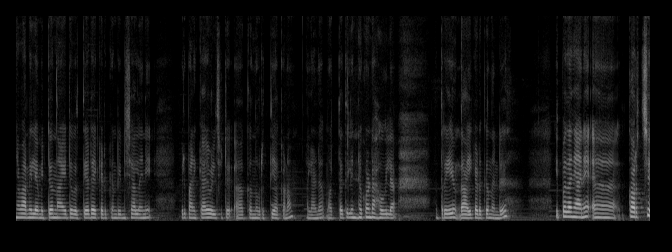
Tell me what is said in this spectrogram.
ഞാൻ പറഞ്ഞില്ലേ മുറ്റൊന്നായിട്ട് വൃത്തിയായിട്ടൊക്കെ എടുക്കേണ്ട. ഇൻഷാല്ല ഇനി ഒരു പണിക്കാരെ വിളിച്ചിട്ട് ഒക്കെ ഒന്ന് വൃത്തിയാക്കണം. അല്ലാണ്ട് മൊത്തത്തിൽ എന്നെ കൊണ്ടാവില്ല അത്രയും ഇതായി കിടക്കുന്നുണ്ട്. ഇപ്പോൾ അതാ ഞാൻ കുറച്ച്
